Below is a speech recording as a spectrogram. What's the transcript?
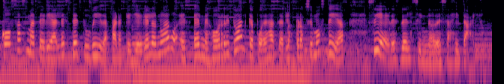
cosas materiales de tu vida para que llegue lo nuevo, es el mejor ritual que puedes hacer los próximos días si eres del signo de Sagitario.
